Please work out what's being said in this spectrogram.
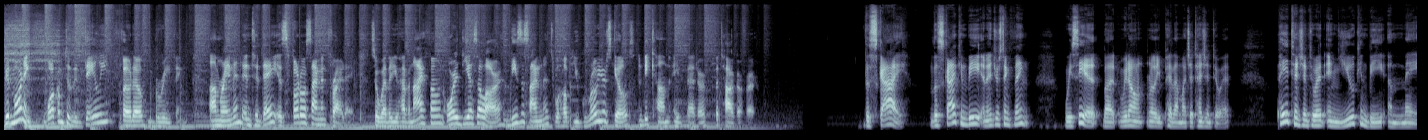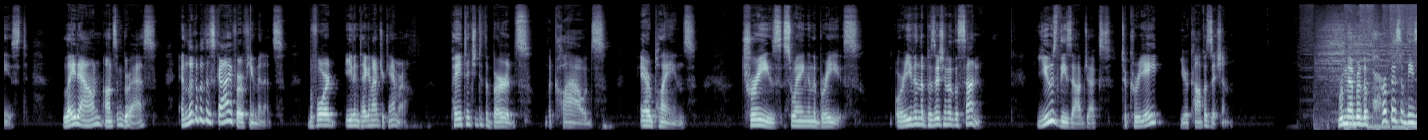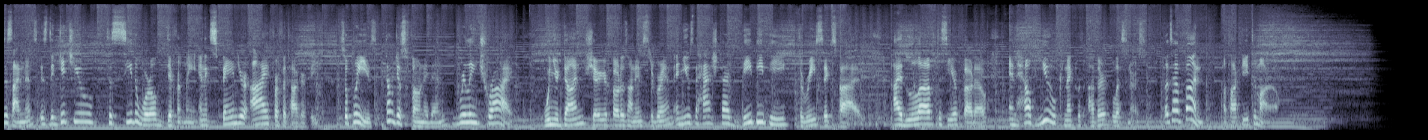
Good morning. Welcome to the Daily Photo Briefing. I'm Raymond, and today is Photo Assignment Friday. So, whether you have an iPhone or a DSLR, these assignments will help you grow your skills and become a better photographer. The sky. The sky can be an interesting thing. We see it, but we don't really pay that much attention to it. Pay attention to it, and you can be amazed. Lay down on some grass and look up at the sky for a few minutes before even taking out your camera. Pay attention to the birds, the clouds, airplanes, trees swaying in the breeze, or even the position of the sun. Use these objects to create your composition. Remember, the purpose of these assignments is to get you to see the world differently and expand your eye for photography. So please, don't just phone it in, really try. When you're done, share your photos on Instagram and use the hashtag BPP365. I'd love to see your photo and help you connect with other listeners. Let's have fun. I'll talk to you tomorrow.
